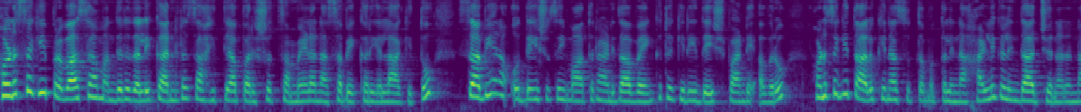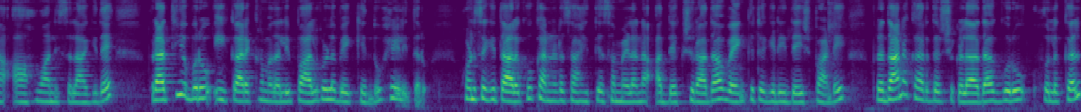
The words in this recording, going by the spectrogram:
ಹುಣಸಗಿ ಪ್ರವಾಸ ಮಂದಿರದಲ್ಲಿ ಕನ್ನಡ ಸಾಹಿತ್ಯ ಪರಿಷತ್ ಸಮ್ಮೇಳನ ಸಭೆ ಕರೆಯಲಾಗಿತ್ತು. ಸಭೆಯನ್ನು ಉದ್ದೇಶಿಸಿ ಮಾತನಾಡಿದ ವೆಂಕಟಗಿರಿ ದೇಶಪಾಂಡೆ ಅವರು, ಹುಣಸಗಿ ತಾಲೂಕಿನ ಸುತ್ತಮುತ್ತಲಿನ ಹಳ್ಳಿಗಳಿಂದ ಜನರನ್ನು ಆಹ್ವಾನಿಸಲಾಗಿದೆ. ಪ್ರತಿಯೊಬ್ಬರೂ ಈ ಕಾರ್ಯಕ್ರಮದಲ್ಲಿ ಪಾಲ್ಗೊಳ್ಳಬೇಕೆಂದು ಹೇಳಿದರು. ಹುಣಸಗಿ ತಾಲೂಕು ಕನ್ನಡ ಸಾಹಿತ್ಯ ಸಮ್ಮೇಳನ ಅಧ್ಯಕ್ಷರಾದ ವೆಂಕಟಗಿರಿ ದೇಶಪಾಂಡೆ, ಪ್ರಧಾನ ಕಾರ್ಯದರ್ಶಿಗಳಾದ ಗುರು ಹುಲಕಲ್,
